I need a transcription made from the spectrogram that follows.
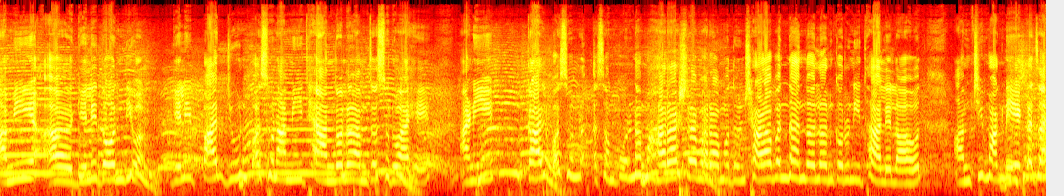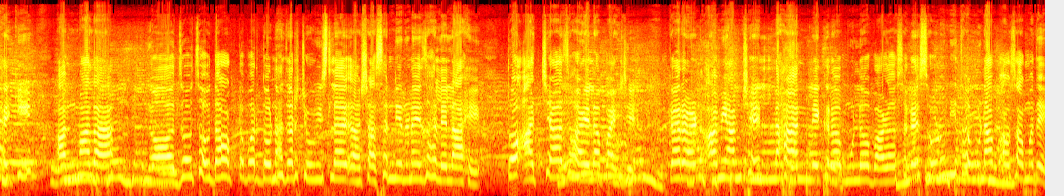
आम्ही गेली दोन दिवस गेली पाच जूनपासून आम्ही इथे आंदोलन आमचं सुरू आहे. आणि कालपासून संपूर्ण महाराष्ट्रभरामधून शाळा बंद आंदोलन करून इथं आलेलो आहोत. आमची मागणी एकच आहे की आम्हाला जो चौदा ऑक्टोबर दोन हजार चोवीसला शासन निर्णय झालेला आहे तो आजच्या आज व्हायला पाहिजे. कारण आम्ही आमचे लहान लेकरं मुलं बाळं सगळे सोडून इथं उन्हा पावसामध्ये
